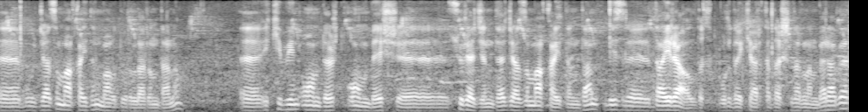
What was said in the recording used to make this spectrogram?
Ee, bu Cazım Akaydın mağdurlarındanım. Ee, 2014-15 e, sürecinde Cazım Akaydın'dan biz e, daire aldık buradaki arkadaşlarla beraber.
